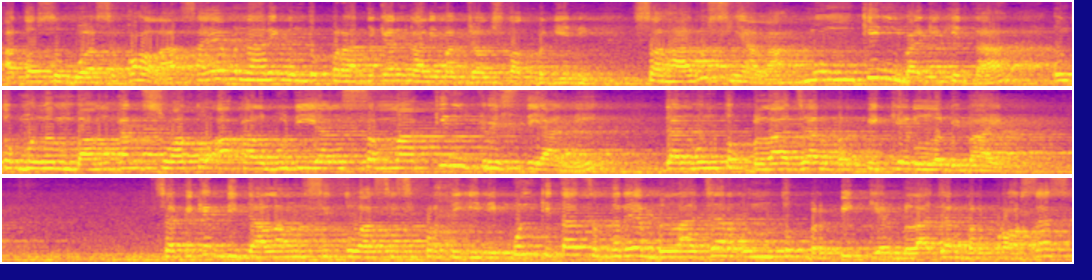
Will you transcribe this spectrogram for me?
atau sebuah sekolah saya menarik untuk perhatikan kalimat John Stott begini. Seharusnya lah mungkin bagi kita untuk mengembangkan suatu akal budi yang semakin kristiani dan untuk belajar berpikir lebih baik saya pikir di dalam situasi seperti ini pun kita sebenarnya belajar untuk berpikir, belajar berproses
